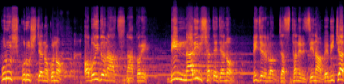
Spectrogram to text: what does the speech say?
পুরুষ পুরুষ যেন কোনো অবৈধ নাচ না করে। দিন নারীর সাথে যেন নিজের লজ্জাস্থানের জিনা বেবিচার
